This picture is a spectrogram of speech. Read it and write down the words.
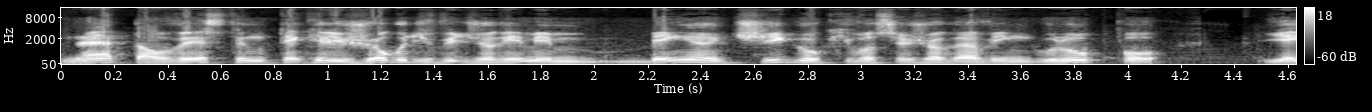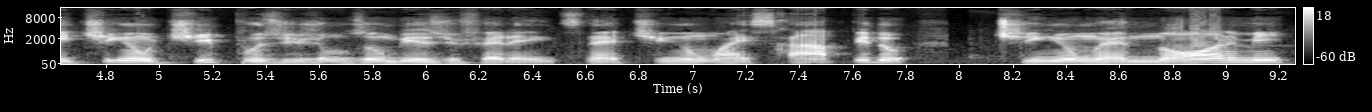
Né? Talvez tenha, tenha aquele jogo de videogame bem antigo que você jogava em grupo e aí tinham tipos de zumbis diferentes, né? Tinha um mais rápido, tinha um enorme.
